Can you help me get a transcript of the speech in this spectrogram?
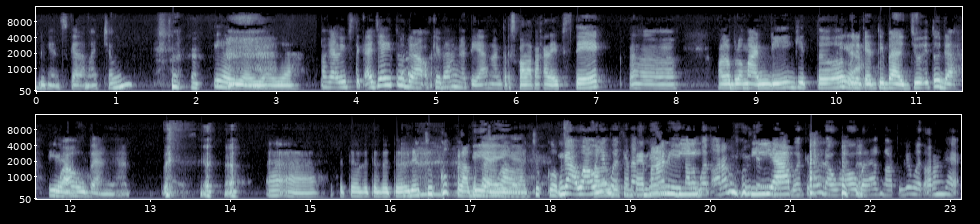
dengan segala macam. Iya iya iya iya. pakai lipstick aja itu udah oke okay banget ya ngantar sekolah pakai lipstick uh, kalau belum mandi gitu iya. udah ganti baju itu udah iya. wow banget uh, uh, betul betul betul udah cukup lah bukan iya, wow iya. cukup nggak wownya buat kita sampai mandi kalau buat orang mungkin Siap. buat kita udah wow banget mungkin buat orang kayak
